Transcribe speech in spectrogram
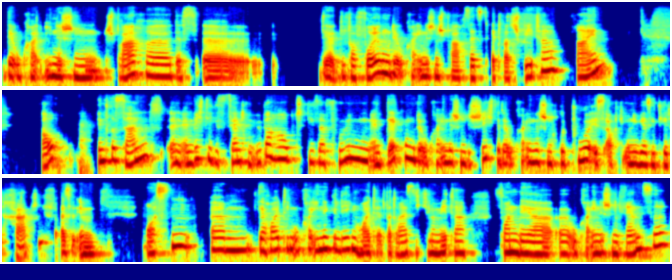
der ukrainischen Sprache, des, äh, der, die Verfolgung der ukrainischen Sprache setzt etwas später ein. Auch interessant, ein, ein, wichtiges Zentrum überhaupt dieser frühen Entdeckung der ukrainischen Geschichte, der ukrainischen Kultur ist auch die Universität Kharkiv, also im Osten ähm, der heutigen Ukraine gelegen, heute etwa 30 Kilometer von der äh, ukrainischen Grenze.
